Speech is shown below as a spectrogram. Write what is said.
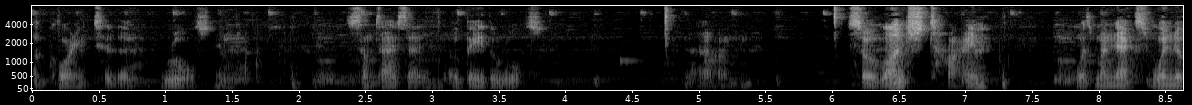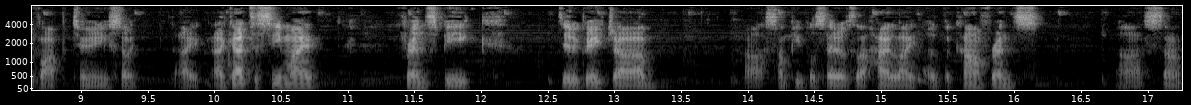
according to the rules. And sometimes I obey the rules. Um, so lunchtime was my next window of opportunity. So I, I got to see my friend speak, did a great job. Uh, some people said it was the highlight of the conference. Uh, some,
